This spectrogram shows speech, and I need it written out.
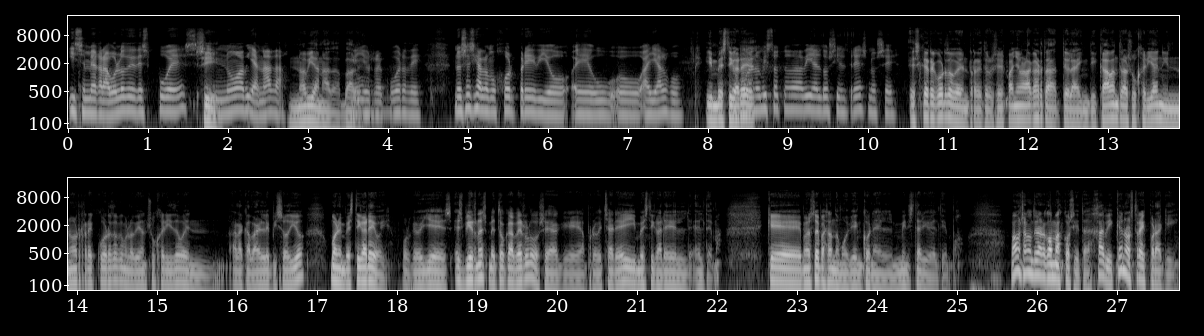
Y se me grabó lo de después Sí. y no había nada. No había nada, Que vale. yo recuerde. No sé si a lo mejor previo eh, hubo- hay algo. Pero Investigaré. como no he visto todavía el 2 y el 3, no sé. Es que recuerdo que en Retroversión Española la carta te la indicaban, te la sugerían y no recuerdo que me lo habían sugerido en, al acabar el episodio. Bueno, investigaré hoy, porque hoy es, es viernes, me toca verlo, o sea que aprovecharé e investigaré el, el tema. Que me lo estoy pasando muy bien con el Ministerio del Tiempo. Vamos a continuar con más cositas. Javi, ¿qué nos traes por aquí?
